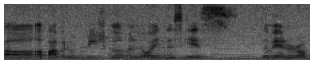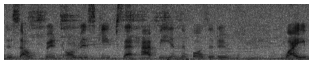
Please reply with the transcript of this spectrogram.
uh, a Papa Don't Preach girl, or in this case, the wearer of this outfit, always keeps that happy and the positive vibe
